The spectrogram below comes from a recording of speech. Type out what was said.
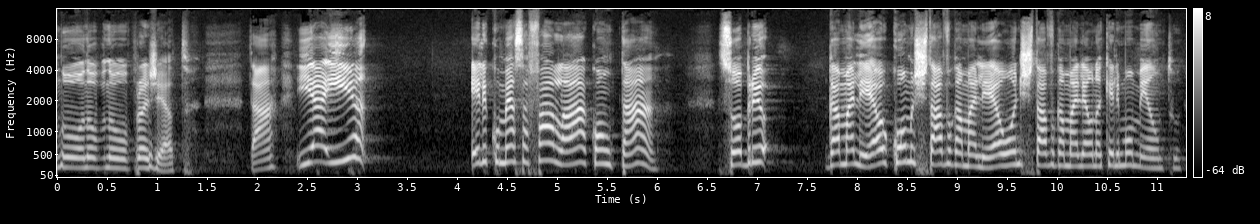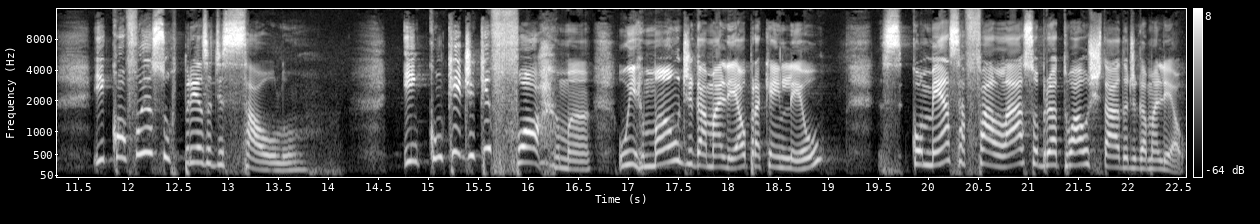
No, no, no projeto tá? E aí ele começa a falar, a contar sobre Gamaliel, como estava o Gamaliel, onde estava o Gamaliel naquele momento. E qual foi a surpresa de Saulo? E com que, de que forma o irmão de Gamaliel, para quem leu, começa a falar sobre o atual estado de Gamaliel?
